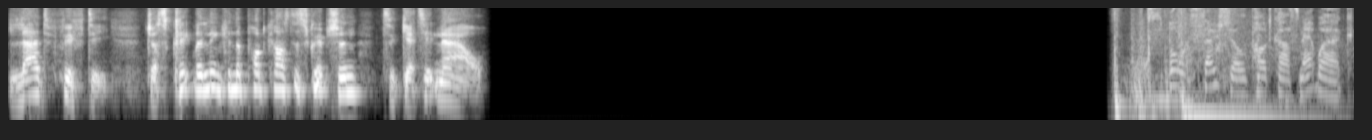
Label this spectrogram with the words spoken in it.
LAD50. Just click the link in the podcast description to get it now. Sports Social Podcast Network.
